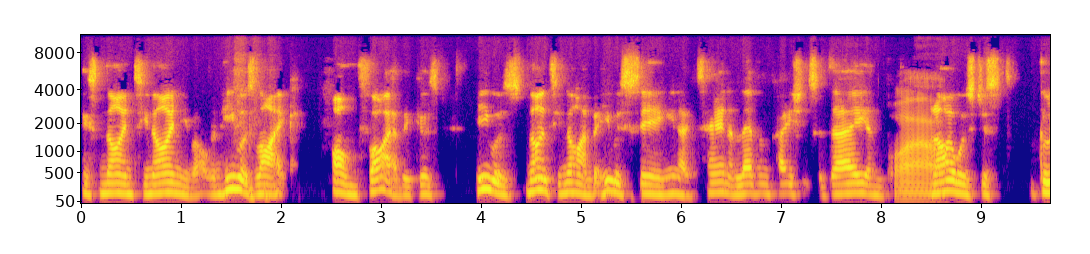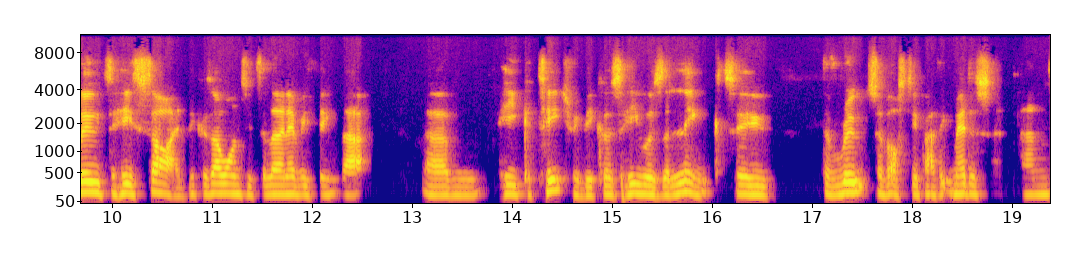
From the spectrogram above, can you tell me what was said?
this 99 year old, and he was like on fire because he was 99, but he was seeing you know 10, 11 patients a day, and wow. and I was just glued to his side because I wanted to learn everything that um, he could teach me because he was the link to the roots of osteopathic medicine and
